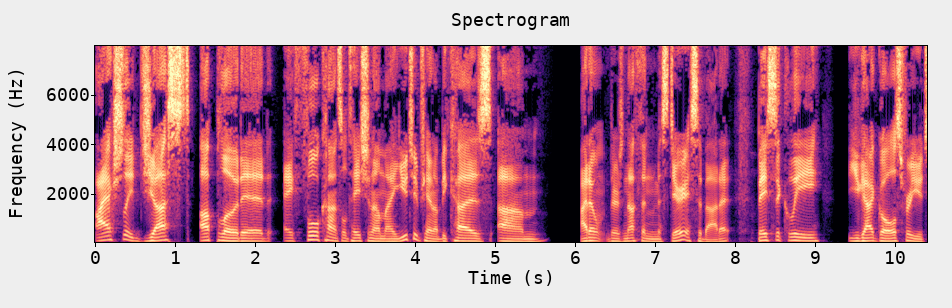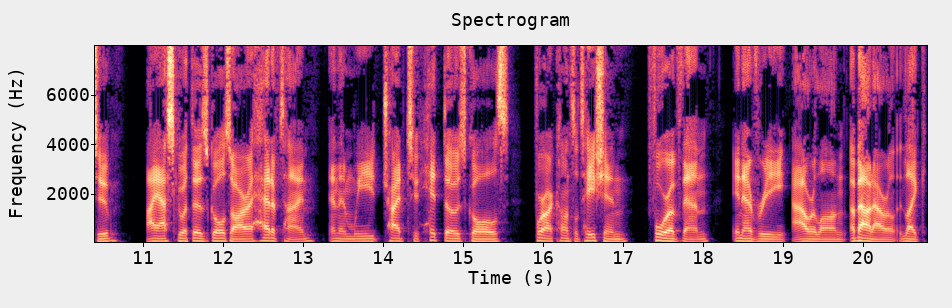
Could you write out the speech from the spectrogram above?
I actually just uploaded a full consultation on my YouTube channel because um, I don't. There's nothing mysterious about it. Basically, you got goals for YouTube. I ask you what those goals are ahead of time, and then we tried to hit those goals for our consultation. Four of them in every hour long, about hour like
